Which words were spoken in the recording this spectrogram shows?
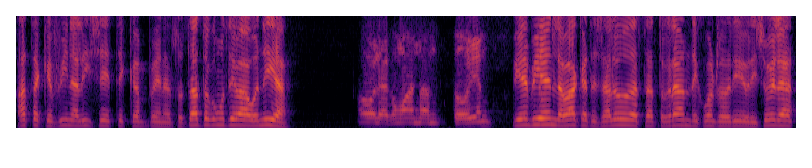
hasta que finalice este campeonato. Tato, ¿cómo te va? Buen día. Hola, ¿cómo andan? ¿Todo bien? Bien, bien, la vaca te saluda, Tato Grande, Juan Rodríguez Brizuela.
